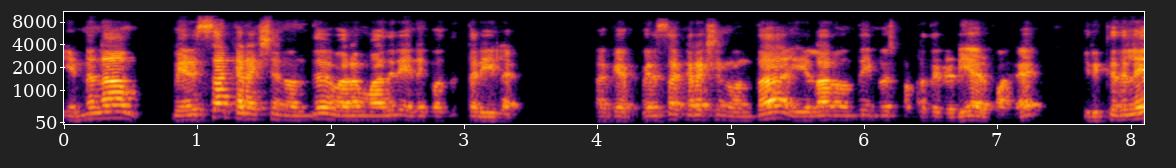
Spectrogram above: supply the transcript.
என்னன்னா பெருசா கரெக்ஷன் வந்து வர மாதிரி எனக்கு வந்து தெரியல. ஓகே பெருசா கரெக்ஷன் வந்தா எல்லாரும் வந்து இன்வெஸ்ட் பண்றதுக்கு ரெடியா இருப்பாங்க. இருக்கிறதுலே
